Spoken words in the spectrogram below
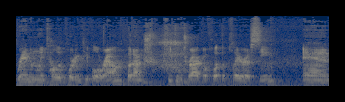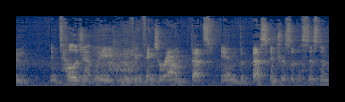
randomly teleporting people around, but I'm tr- keeping track of what the player has seen and intelligently moving things around that's in the best interest of the system,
